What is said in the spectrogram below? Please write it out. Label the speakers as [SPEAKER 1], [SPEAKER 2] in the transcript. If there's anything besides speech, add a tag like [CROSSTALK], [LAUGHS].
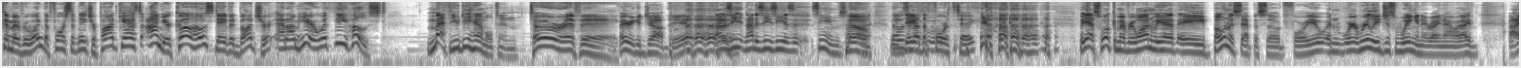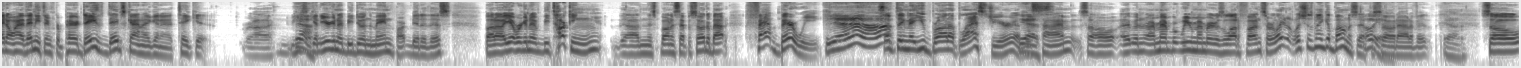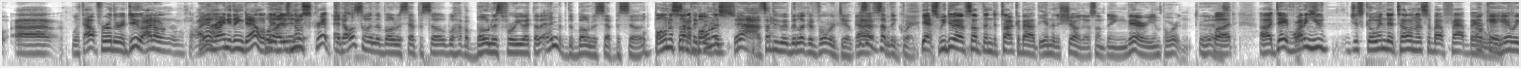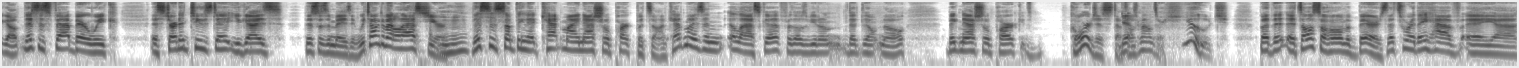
[SPEAKER 1] Welcome, everyone, to Force of Nature Podcast. I'm your co host, David Bodger, and I'm here with the host.
[SPEAKER 2] Matthew D. Hamilton.
[SPEAKER 1] Terrific.
[SPEAKER 2] Very good job, Dave. [LAUGHS] not as e- not as easy as it seems.
[SPEAKER 1] No,
[SPEAKER 2] huh?
[SPEAKER 1] that was
[SPEAKER 2] Dave-
[SPEAKER 1] about the fourth take. [LAUGHS]
[SPEAKER 2] But yes, welcome everyone. We have a bonus episode for you, and we're really just winging it right now. I I don't have anything prepared. Dave Dave's kind of gonna take it. Uh, he's
[SPEAKER 1] Yeah.
[SPEAKER 2] gonna, you're gonna be doing the main part bit of this. But uh, yeah, we're gonna be talking uh, in this bonus episode about Fat Bear Week.
[SPEAKER 1] yeah.
[SPEAKER 2] Something that you brought up last year at
[SPEAKER 1] Yes.
[SPEAKER 2] this time, so I remember we remember it was a lot of fun. So we're like, let's just make a bonus
[SPEAKER 1] Oh, yeah.
[SPEAKER 2] episode out of it.
[SPEAKER 1] yeah.
[SPEAKER 2] So, uh, without further ado, I don't, I didn't write anything down.
[SPEAKER 1] Well,
[SPEAKER 2] There's
[SPEAKER 1] and-
[SPEAKER 2] no script.
[SPEAKER 1] And also in the bonus episode, we'll have a bonus for you at the end of the bonus episode.
[SPEAKER 2] bonus on a
[SPEAKER 1] Something we've been-
[SPEAKER 2] bonus.
[SPEAKER 1] yeah, something we've been looking forward to. Let's
[SPEAKER 2] Uh,
[SPEAKER 1] have something quick.
[SPEAKER 2] Yes, we do have something to talk about at the end of the show, though. Something very important.
[SPEAKER 1] Yes.
[SPEAKER 2] But, uh, Dave, why don't you just go into telling us about Fat Bear Week?
[SPEAKER 1] Okay,
[SPEAKER 2] Week?
[SPEAKER 1] here we go. This is Fat Bear Week. It started Tuesday. You guys, this was amazing. We talked about it last year.
[SPEAKER 2] Mm-hmm.
[SPEAKER 1] This is something that Katmai National Park puts on. Katmai is in Alaska. For those of you don't, that don't know, big national park. It's gorgeous stuff.
[SPEAKER 2] Yeah.
[SPEAKER 1] Those mountains are huge, but it's also home of bears. That's where they have a, uh,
